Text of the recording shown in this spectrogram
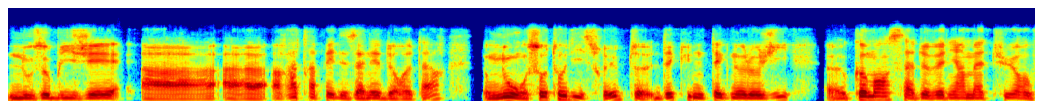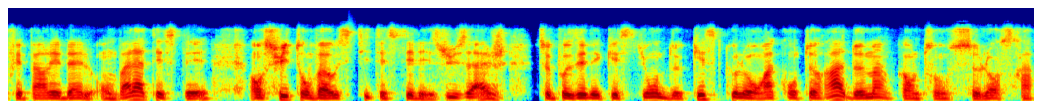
nous obliger à, rattraper des années de retard. Donc nous, on s'auto-disrupte. Dès qu'une technologie euh, commence à devenir mature ou fait parler d'elle, on va la tester. Ensuite, on va aussi tester les usages, se poser des questions de qu'est-ce que l'on racontera demain quand on se lancera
